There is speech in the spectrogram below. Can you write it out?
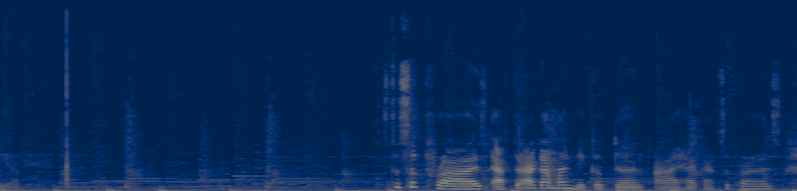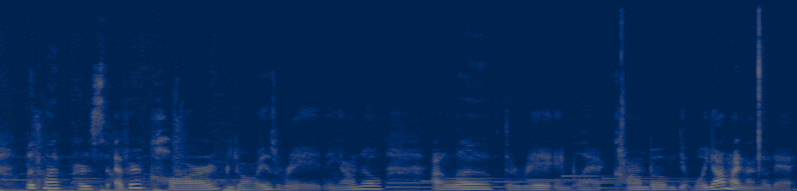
yeah. It's a surprise. After I got my makeup done, I had got surprised with my first ever car. Y'all is red, and y'all know I love the red and black combo. Well, y'all might not know that,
